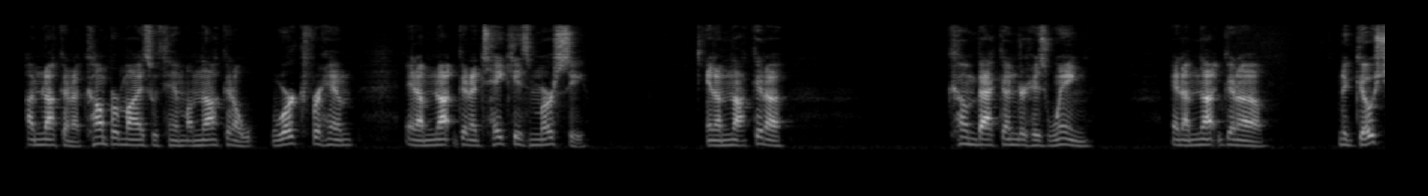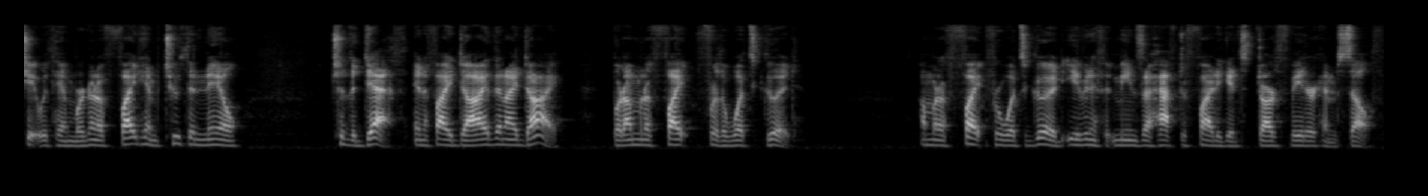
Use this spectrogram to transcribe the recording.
I'm not going to compromise with him. I'm not going to work for him. And I'm not going to take his mercy. And I'm not going to come back under his wing and I'm not going to negotiate with him. We're going to fight him tooth and nail to the death. And if I die, then I die. But I'm going to fight for the what's good. I'm going to fight for what's good, even if it means I have to fight against Darth Vader himself.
